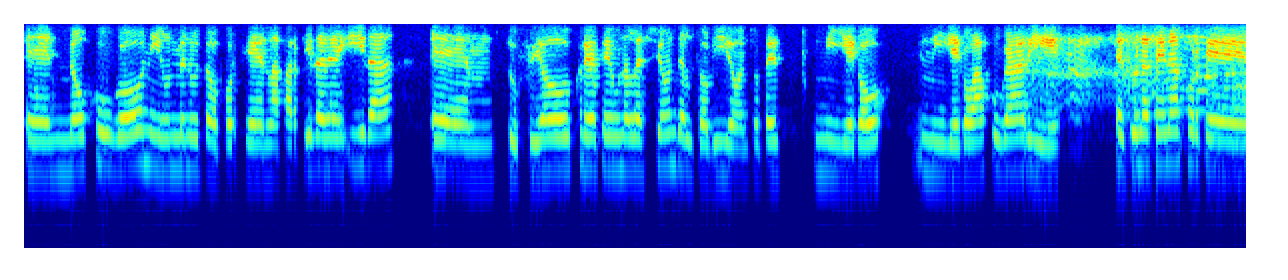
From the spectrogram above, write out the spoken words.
eh, no jugó ni un minuto porque en la partida de ida eh, sufrió creo que una lesión del tobillo, entonces ni llegó ni llegó a jugar y es una pena porque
